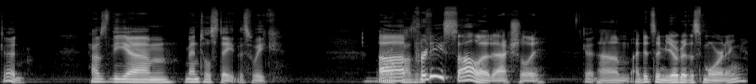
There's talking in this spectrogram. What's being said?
Good. How's the um, mental state this week? Uh, pretty solid actually. Good. Um, I did some yoga this morning,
